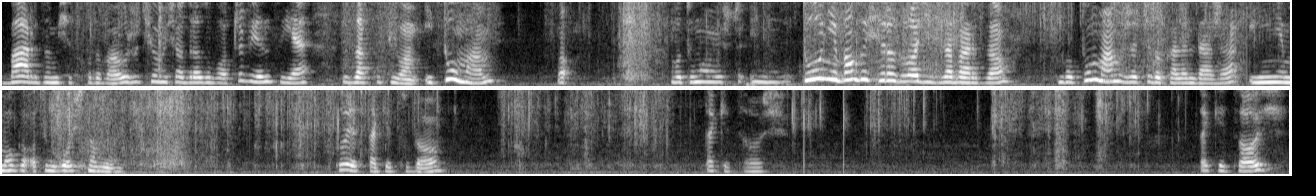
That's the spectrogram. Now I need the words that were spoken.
Bardzo mi się spodobały, rzuciły mi się od razu w oczy, więc je zakupiłam. I tu mam, bo tu mam jeszcze inne. Tu nie mogę się rozwodzić za bardzo, bo tu mam rzeczy do kalendarza i nie mogę o tym głośno mówić. Tu jest takie cudo. Takie coś. Takie coś.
